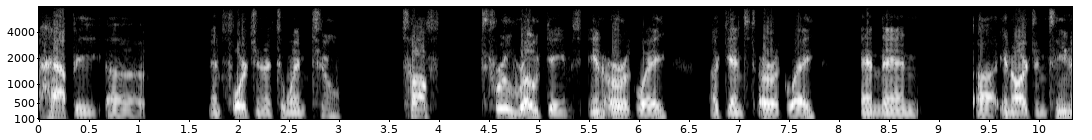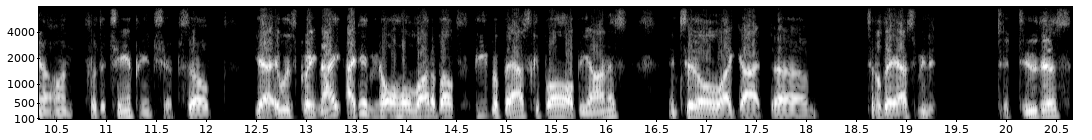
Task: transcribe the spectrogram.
happy uh, and fortunate to win two tough, true road games in Uruguay against Uruguay, and then uh, in Argentina on for the championship. So yeah, it was great. And I, I didn't know a whole lot about FIBA basketball, I'll be honest, until I got, um, until they asked me to, to do this.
